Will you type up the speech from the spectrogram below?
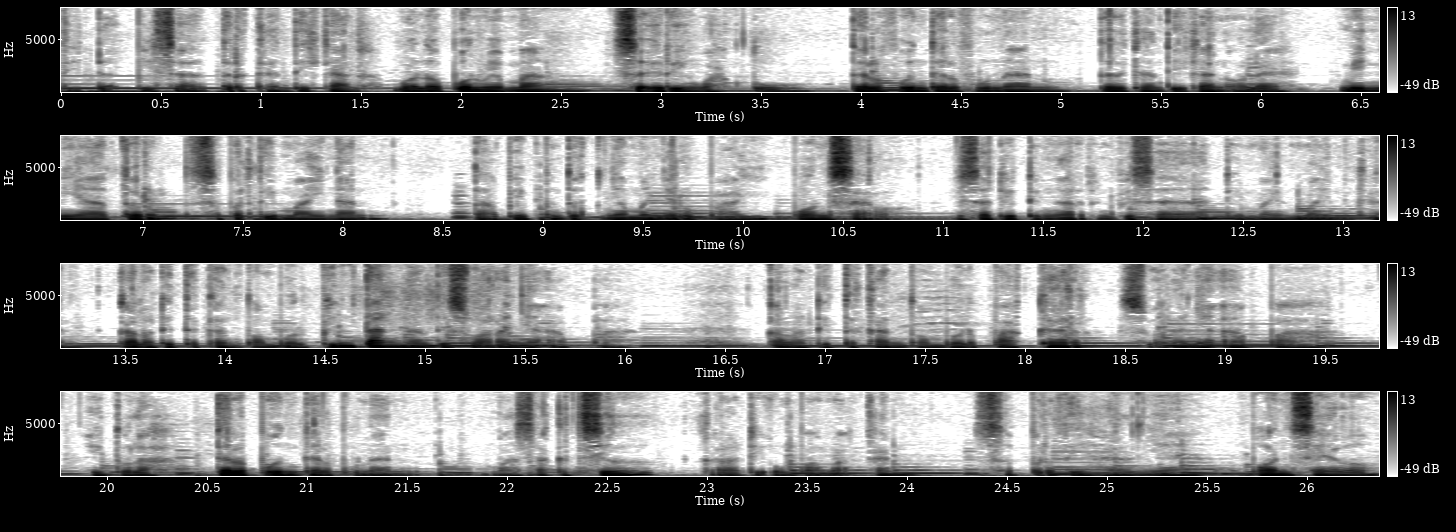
tidak bisa tergantikan walaupun memang seiring waktu telepon-teleponan tergantikan oleh miniatur seperti mainan tapi bentuknya menyerupai ponsel. Bisa didengar dan bisa dimain-mainkan. Kalau ditekan tombol bintang nanti suaranya apa? Kalau ditekan tombol pagar suaranya apa? Itulah telepon-teleponan masa kecil. Kalau diumpamakan seperti halnya ponsel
